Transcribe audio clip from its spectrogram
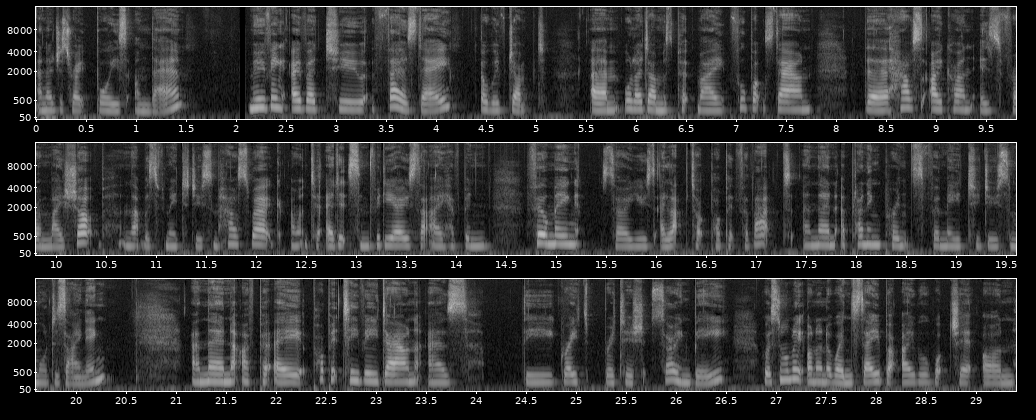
And I just wrote boys on there. Moving over to Thursday, oh, we've jumped. Um, all I done was put my full box down the house icon is from my shop and that was for me to do some housework. I want to edit some videos that I have been filming so I used a laptop pop-it for that and then a planning prints for me to do some more designing. And then I've put a pop-it TV down as the Great British Sewing Bee. It's normally on on a Wednesday, but I will watch it on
